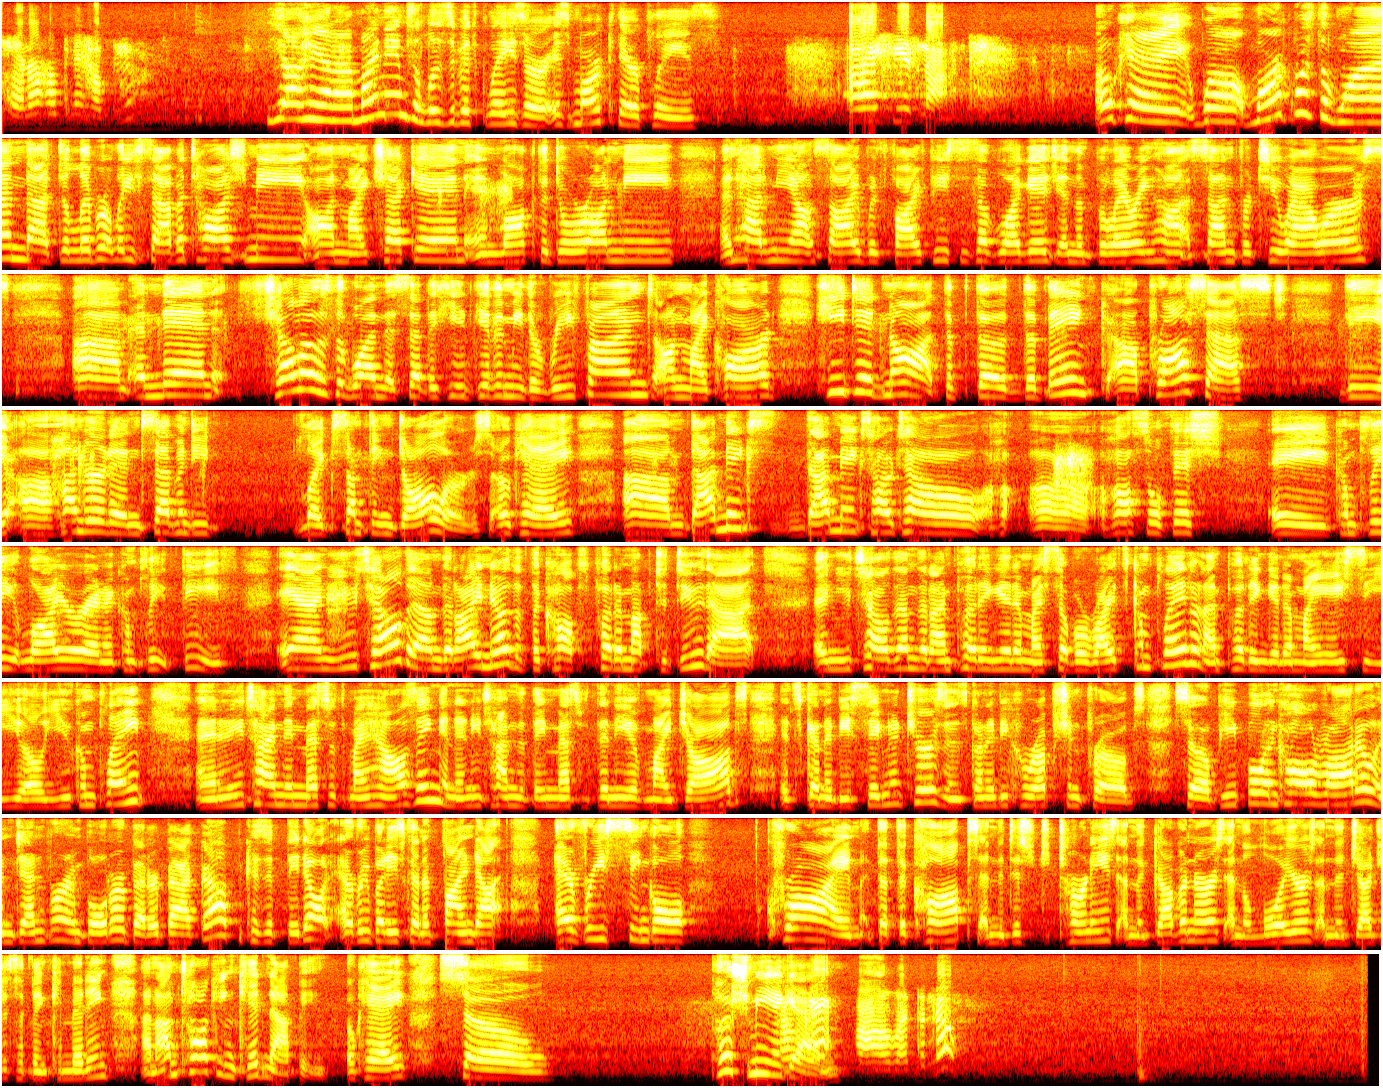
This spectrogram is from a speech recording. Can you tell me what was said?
Hannah. How can I help you? Yeah, Hannah, my name's Elizabeth Glazer. Is Mark there, please? Uh, he is not. Okay, well, Mark was the one that deliberately sabotaged me on my check-in and locked the door on me and had me outside with five pieces of luggage in the blaring hot sun for two hours. Um, and then Cello's the one that said that he had given me the refund on my card. He did not. The, the, the bank uh, processed the uh, 170 like something dollars okay um, that makes that makes hotel uh, hostel fish a complete liar and a complete thief. And you tell them that I know that the cops put him up to do that. And you tell them that I'm putting it in my civil rights complaint and I'm putting it in my ACLU complaint. And anytime they mess with my housing and anytime that they mess with any of my jobs, it's going to be signatures and it's going to be corruption probes. So people in Colorado and Denver and Boulder better back up because if they don't, everybody's going to find out every single crime that the cops and the district attorneys and the governors and the lawyers and the judges have been committing. And I'm talking kidnapping, okay? So push me again. Okay, I'll let them know.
